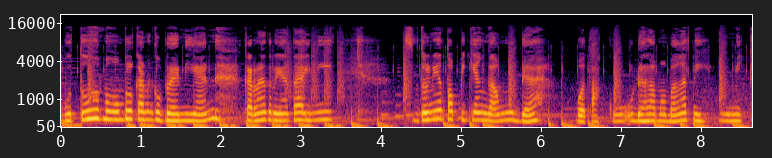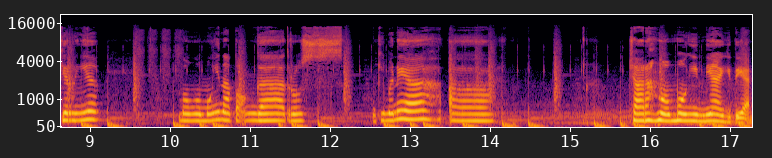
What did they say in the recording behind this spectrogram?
butuh mengumpulkan keberanian karena ternyata ini sebetulnya topik yang gak mudah buat aku. Udah lama banget nih mikirnya mau ngomongin atau enggak, terus gimana ya? Uh, cara ngomonginnya gitu ya.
